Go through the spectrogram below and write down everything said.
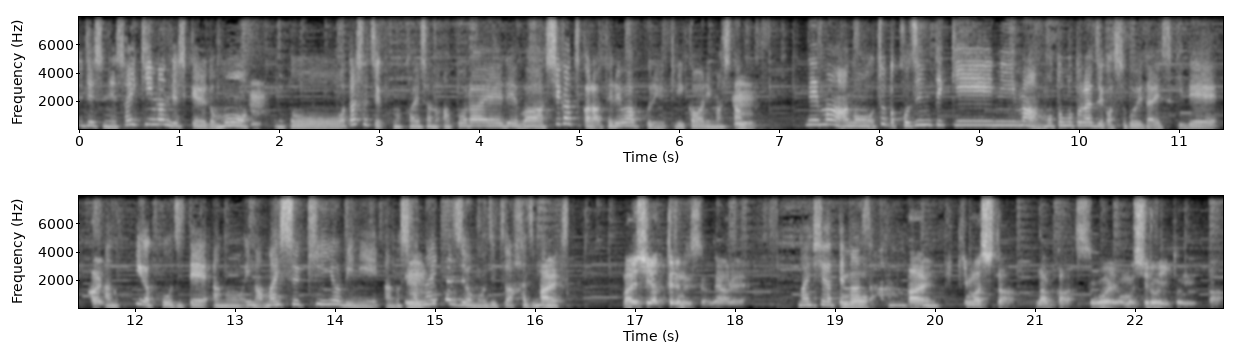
でですね、最近なんですけれども、うん、えーと、私たちの会社のアトラエでは4月からテレワークに切り替わりました。うん。でまあ、あのちょっと個人的にもともとラジオがすごい大好きで、はい、あの日が高じてあの今毎週金曜日にあの社内ラジオも実は始めました、うんはい、毎週やってるんですよねあれ毎週やってます。はい聞きました。なんかすごい面白いというか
